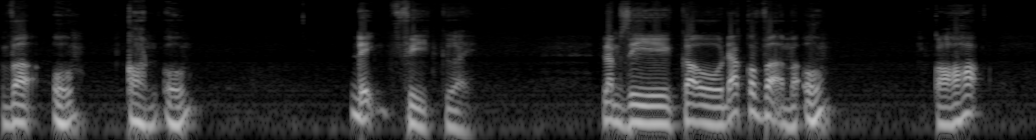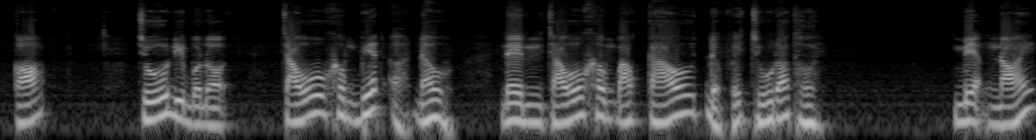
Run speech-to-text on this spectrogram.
Vợ ốm, con ốm. Định phì cười. Làm gì cậu đã có vợ mà ốm? Có, có. Chú đi bộ đội, cháu không biết ở đâu nên cháu không báo cáo được với chú đó thôi. Miệng nói,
